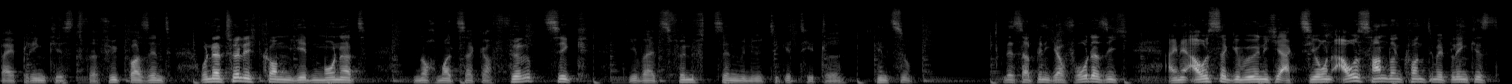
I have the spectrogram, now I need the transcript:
bei Blinkist verfügbar sind. Und natürlich kommen jeden Monat nochmal ca. 40 jeweils 15-minütige Titel hinzu. Deshalb bin ich auch froh, dass ich eine außergewöhnliche Aktion aushandeln konnte mit Blinkist,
